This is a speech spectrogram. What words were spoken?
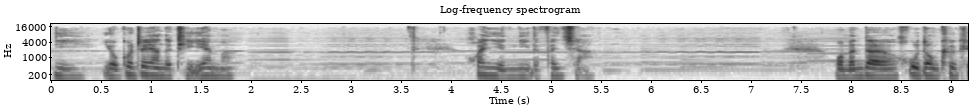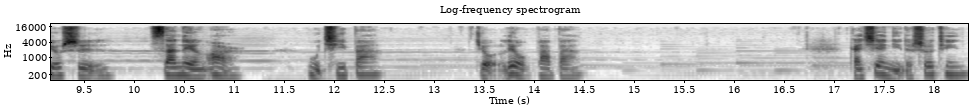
你有过这样的体验吗？欢迎你的分享。我们的互动 QQ 是三零二五七八九六八八。感谢你的收听，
